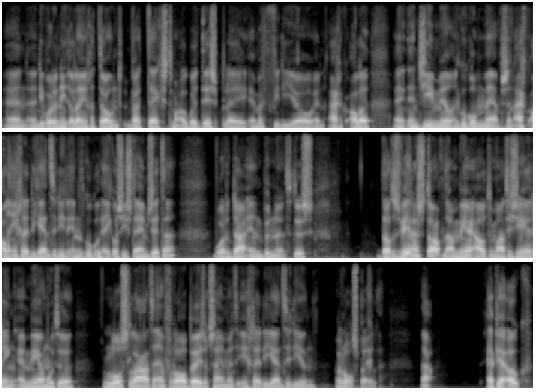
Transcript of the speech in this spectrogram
En, en die worden niet alleen getoond bij tekst, maar ook bij display en bij video. En eigenlijk alle. En, en Gmail en Google Maps. En eigenlijk alle ingrediënten die er in het Google-ecosysteem zitten, worden daarin benut. Dus dat is weer een stap naar meer automatisering en meer moeten loslaten. En vooral bezig zijn met de ingrediënten die een rol spelen. Nou, heb jij ook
